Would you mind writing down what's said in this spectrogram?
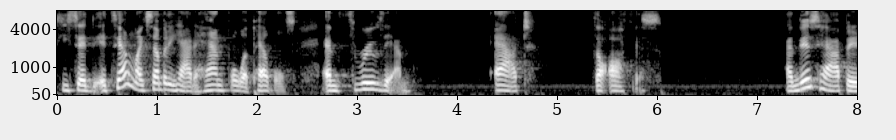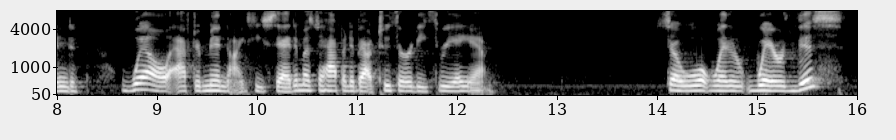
he said, it sounded like somebody had a handful of pebbles and threw them at the office. And this happened well after midnight, he said. It must have happened about 2:30, 3 a.m. So where, where this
